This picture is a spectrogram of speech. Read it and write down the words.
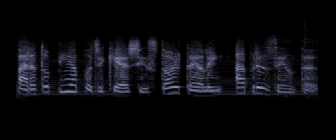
Paratopia Podcast Storytelling apresenta.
